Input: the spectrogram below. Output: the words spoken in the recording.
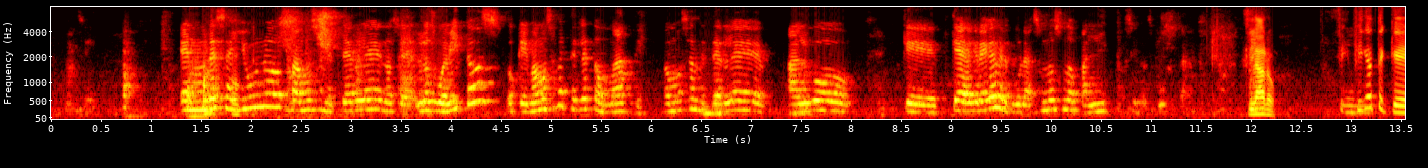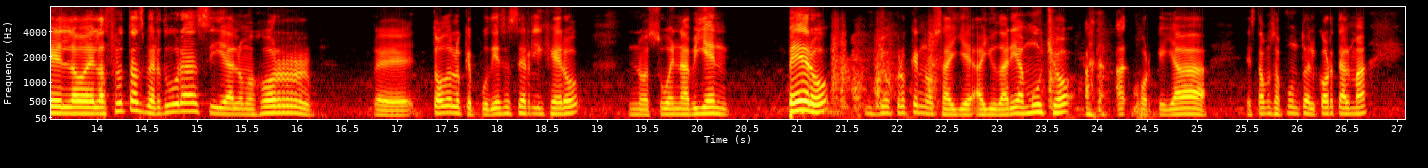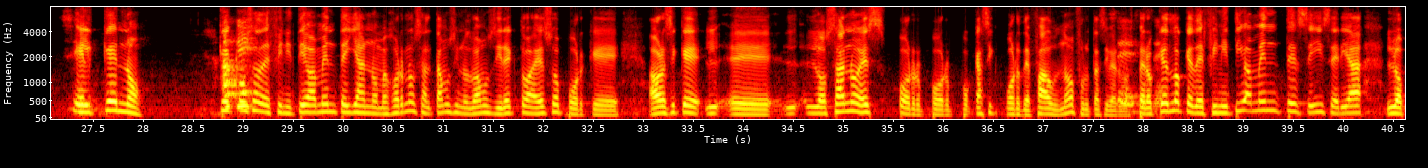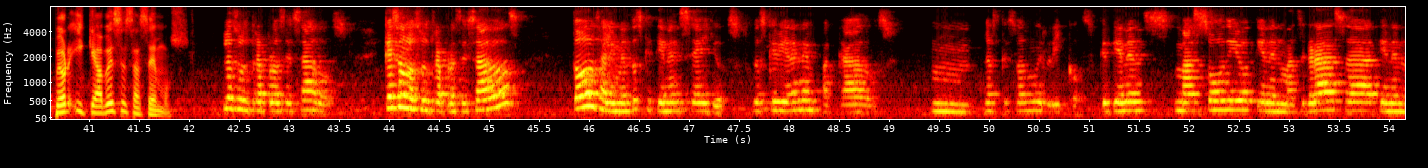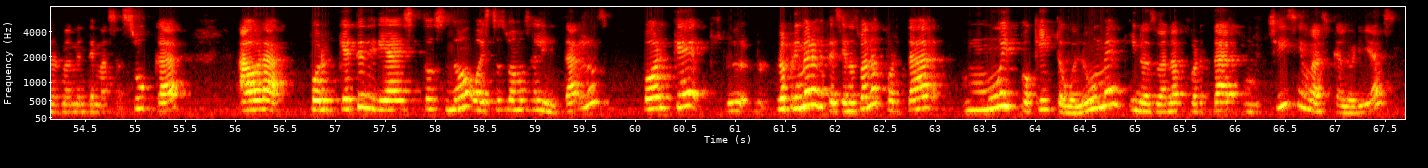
En un desayuno vamos a meterle, no sé, los huevitos, ok, vamos a meterle tomate, vamos a meterle algo que, que agregue verduras, unos nopalitos si nos gustan. Claro. Fíjate que lo de las frutas, verduras y a lo mejor eh, todo lo que pudiese ser ligero nos suena bien, pero yo creo que nos ayudaría mucho, porque ya estamos a punto del corte alma, el que no. ¿Qué cosa definitivamente ya no? Mejor nos saltamos y nos vamos directo a eso porque ahora sí que eh, lo sano es por, por, casi por default, ¿no? Frutas y verduras. Pero ¿qué es lo que definitivamente sí sería lo peor y que a veces hacemos? Los ultraprocesados. ¿Qué son los ultraprocesados? Todos los alimentos que tienen sellos, los que vienen empacados, mm, los que son muy ricos, que tienen más sodio, tienen más grasa, tienen normalmente más azúcar. Ahora, ¿Por qué te diría estos no o estos vamos a limitarlos? Porque lo primero que te decía, nos van a aportar muy poquito volumen y nos van a aportar muchísimas calorías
